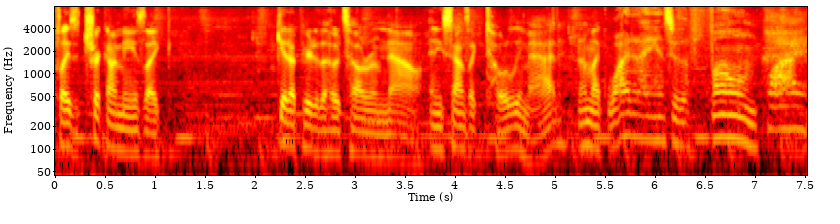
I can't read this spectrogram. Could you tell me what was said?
plays a trick on me. He's like, "Get up here to the hotel room now," and he sounds like totally mad. And I'm like, "Why did I answer the phone?" Why?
